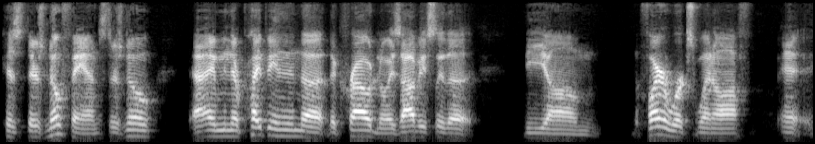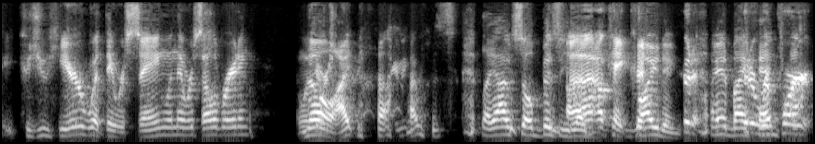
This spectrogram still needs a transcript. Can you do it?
Because there's no fans, there's no. I mean, they're piping in the the crowd noise. Obviously, the the um, the fireworks went off. Uh, could you hear what they were saying when they were celebrating? No, I, I was like I was so busy like, uh, okay, could, writing. Could, I had my could a reporter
